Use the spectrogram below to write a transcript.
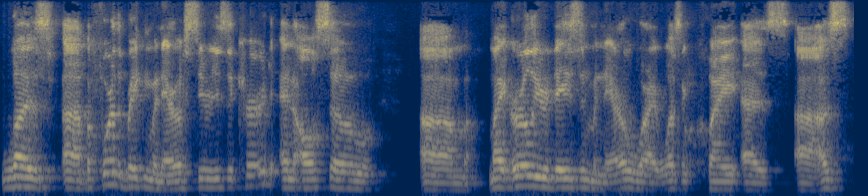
was uh, before the Breaking Monero series occurred, and also um, my earlier days in Monero, where I wasn't quite as uh, I was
